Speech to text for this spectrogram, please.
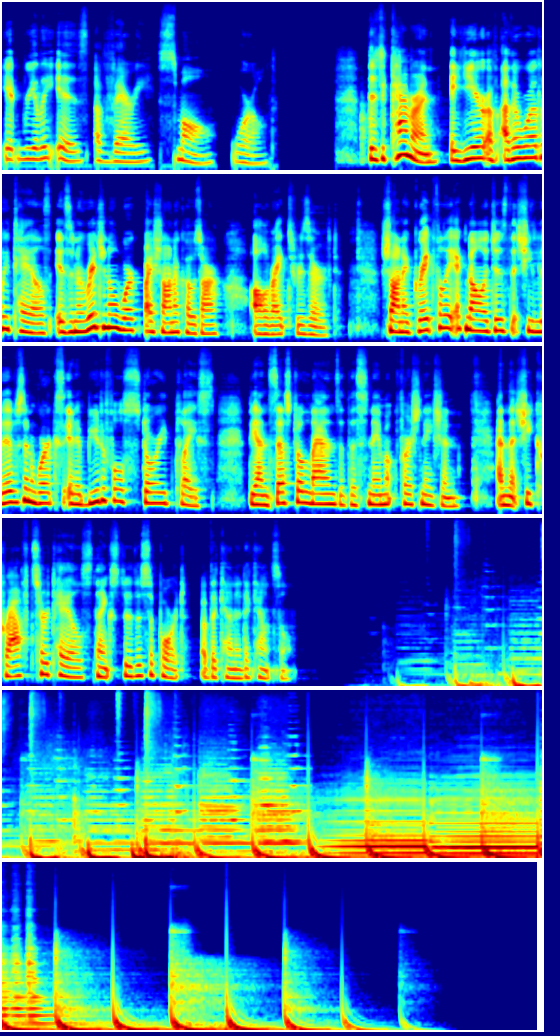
It really is a very small world. The Deckameron, A Year of Otherworldly Tales, is an original work by Seana Kozar all rights reserved. Seana gratefully acknowledges that she lives and works in a beautiful, storied place, the ancestral lands of the Snuneymuxw First Nation, and that she crafts her tales thanks to the support of the Canada Council.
